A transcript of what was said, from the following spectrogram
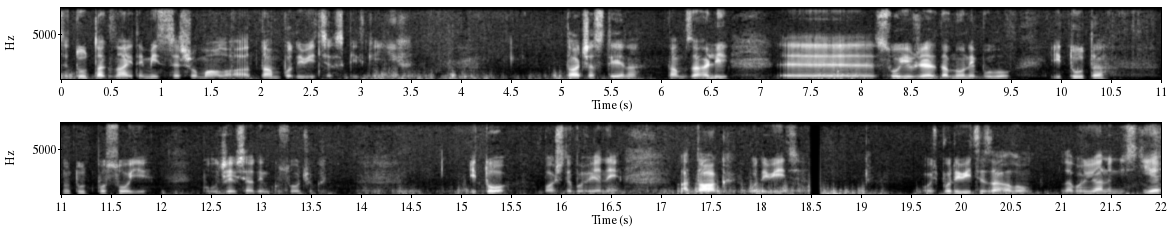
Це тут, так знаєте, місце, що мало, а там подивіться, скільки їх. Та частина, там взагалі е- сої вже давно не було. І тут, ну тут по сої получився один кусочок. І то, бачите, бур'яни. А так, подивіться. Ось подивіться загалом. Забур'яненість є.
